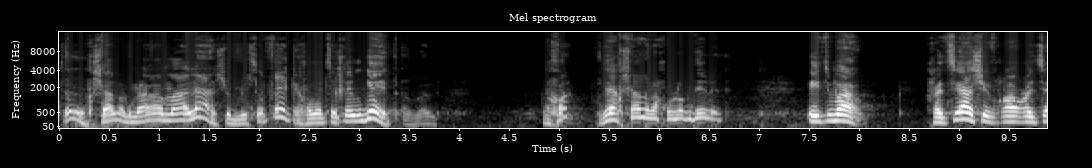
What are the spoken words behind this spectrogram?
בסדר, עכשיו הגמרא מעלה שמספק אנחנו מצליחים גט, אבל... נכון, זה עכשיו אנחנו לומדים את זה. יתמר, חצי השפחה וחצי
